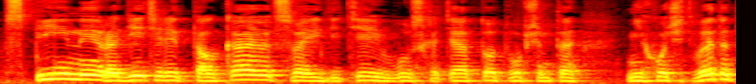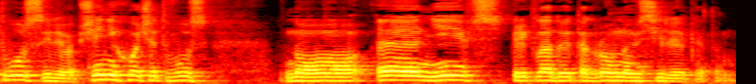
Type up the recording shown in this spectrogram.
В спины родители толкают своих детей в ВУЗ, хотя тот, в общем-то, не хочет в этот ВУЗ или вообще не хочет в ВУЗ, но они прикладывают огромное усилие к этому.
